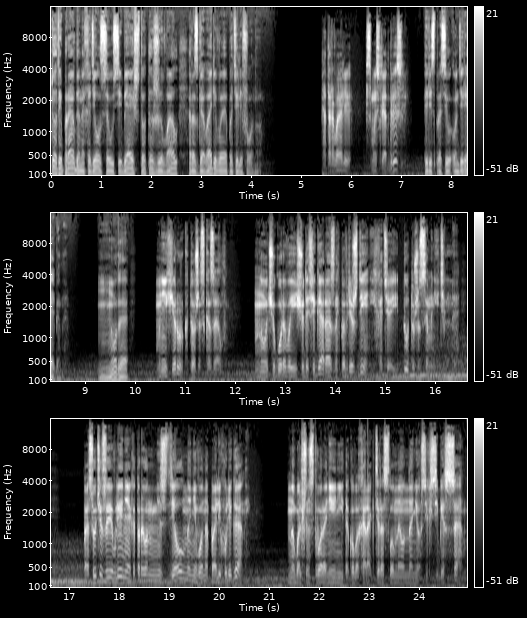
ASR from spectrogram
Тот и правда находился у себя и что-то жевал, разговаривая по телефону. «Оторвали «В смысле, отгрызли?» — переспросил он Дерябина. «Ну да. Мне хирург тоже сказал. Но у Чугурова еще дофига разных повреждений, хотя и тут уже сомнительно. По сути, заявление, которое он не сделал, на него напали хулиганы. Но большинство ранений такого характера, словно он нанес их себе сам.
